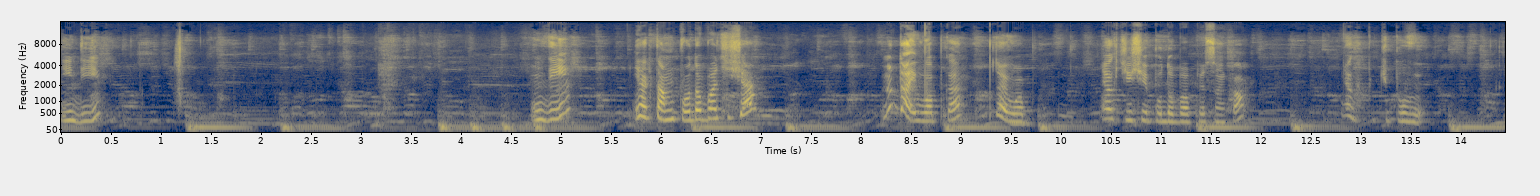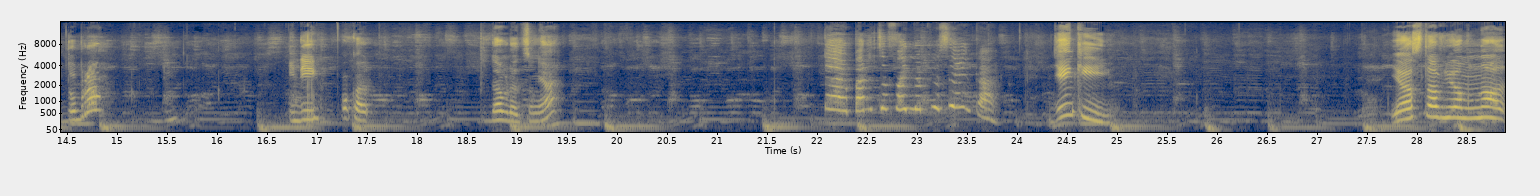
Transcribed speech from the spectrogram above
Indy. Indy? Jak tam podoba ci się? No daj łapkę. Daj łapkę. Jak ci się podoba piosenka? Jak ci powie... Dobra? Indy, pokaż. Dobre, co nie? Tak, bardzo fajna piosenka. Dzięki. Ja stawiam na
